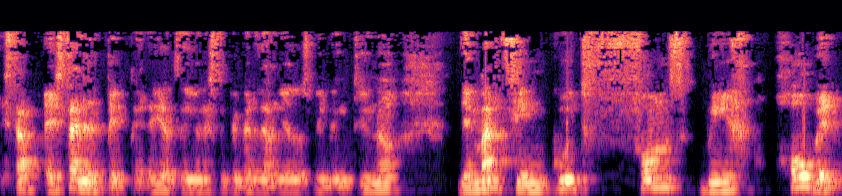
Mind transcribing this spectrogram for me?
está, está en el paper, ¿eh? ya te digo, en este paper del año 2021 de Martin Kut Hoven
